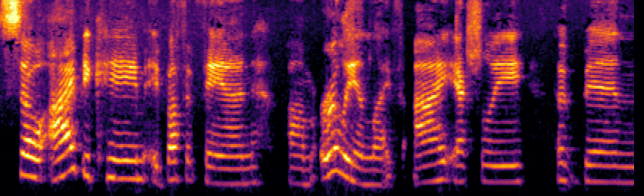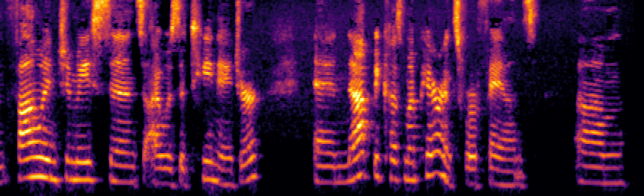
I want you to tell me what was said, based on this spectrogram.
So I became a Buffett fan um, early in life. I actually have been following Jimmy since I was a teenager and not because my parents were fans. Um,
